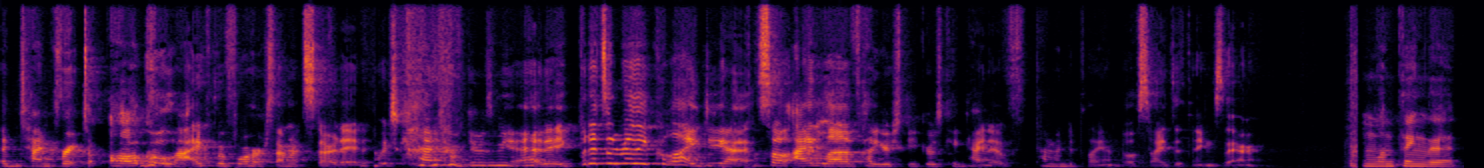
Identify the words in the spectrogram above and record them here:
in time for it to all go live before our summit started, which kind of gives me a headache, but it's a really cool idea. So I love how your speakers can kind of come into play on both sides of things there. One thing that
